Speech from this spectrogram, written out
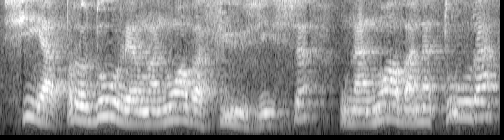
sia produrre una nuova fusis, una nuova natura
